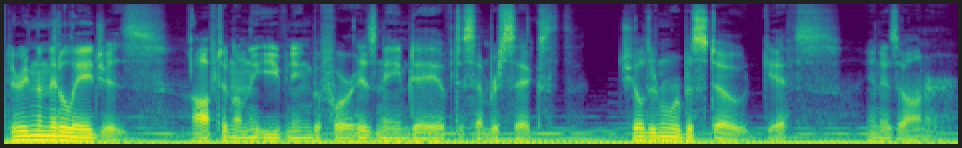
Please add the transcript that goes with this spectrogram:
During the Middle Ages, often on the evening before his name day of December 6th, children were bestowed gifts in his honor.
